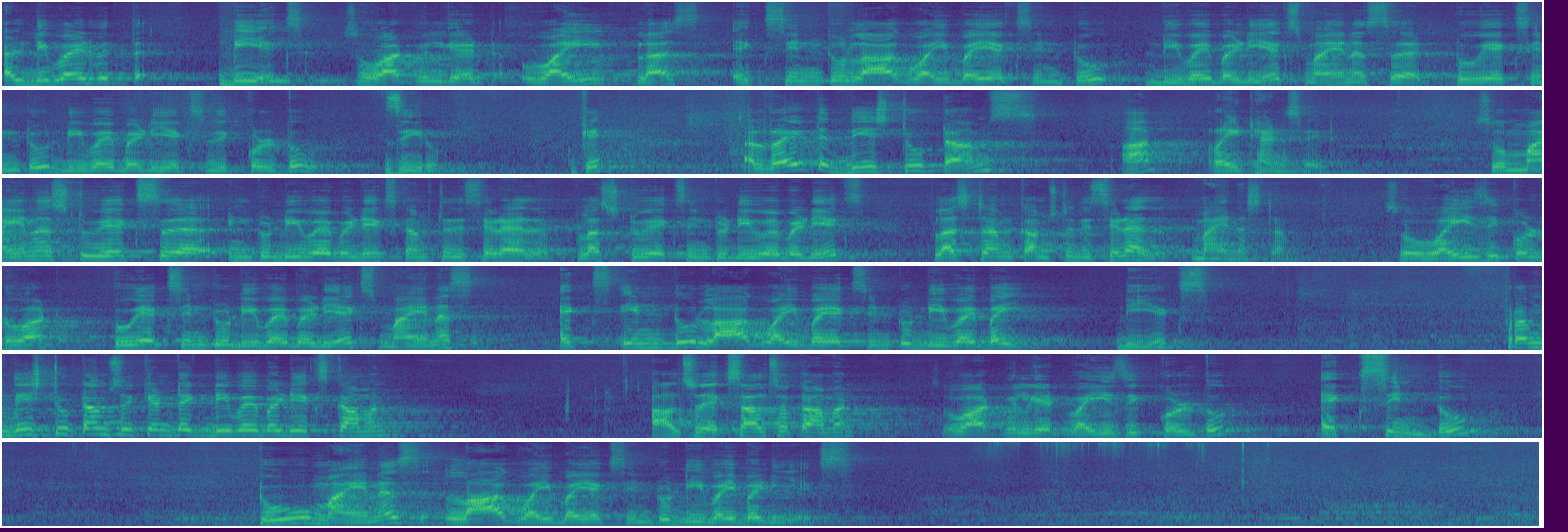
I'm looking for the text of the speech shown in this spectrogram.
i'll divide with dx. So what will get? y plus x into log y by x into dy by dx minus uh, 2x into dy by dx is equal to 0 okay? I'll write these two terms on right hand side. So minus 2x uh, into dy by dx comes to this side as plus 2x into dy by dx plus term comes to this side as minus term. So y is equal to what? 2x into dy by dx minus x into log y by x into dy by dx. From these two terms we can take dy by dx common. Also x also common. So what will get y is equal to x into 2 minus log y by x into dy by dx.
